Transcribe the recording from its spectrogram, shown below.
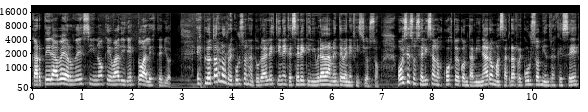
cartera verde, sino que va directo al exterior. Explotar los recursos naturales tiene que ser equilibradamente beneficioso. Hoy se socializan los costos de contaminar o masacrar mientras que se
